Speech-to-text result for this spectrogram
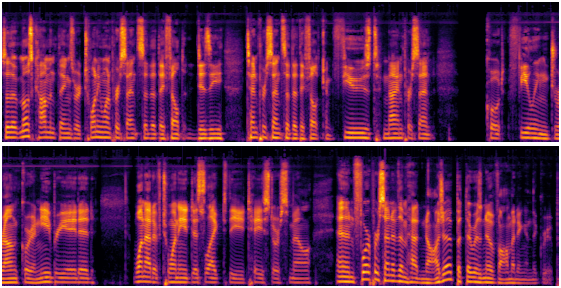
So the most common things were 21% said that they felt dizzy, 10% said that they felt confused, 9% quote, feeling drunk or inebriated. One out of 20 disliked the taste or smell, and 4% of them had nausea, but there was no vomiting in the group.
